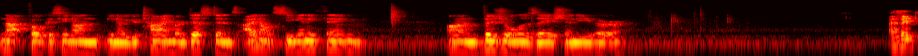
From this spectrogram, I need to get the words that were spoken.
Not focusing on you know your time or distance. I don't see anything on visualization either. I think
